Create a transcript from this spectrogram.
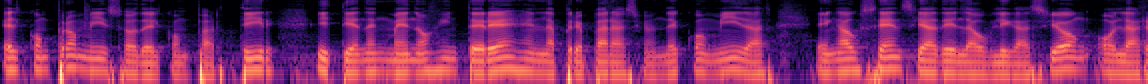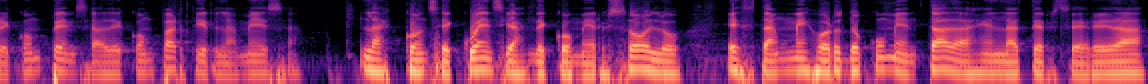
el compromiso del compartir y tienen menos interés en la preparación de comidas en ausencia de la obligación o la recompensa de compartir la mesa. Las consecuencias de comer solo están mejor documentadas en la tercera edad,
